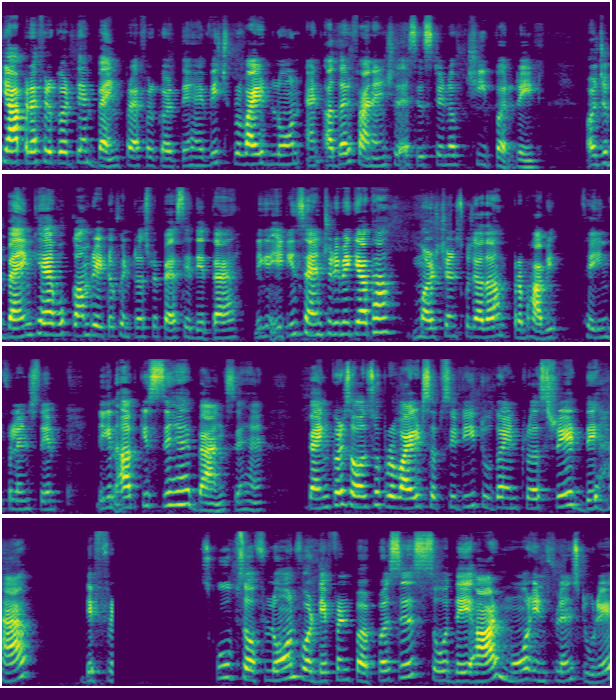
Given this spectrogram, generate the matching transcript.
क्या प्रेफर करते हैं? बैंक प्रेफर करते हैं। Which provide loan and other financial assistant of cheaper rate और जो बैंक है, वो कम रेट ऑफ़ इंटरेस्ट पे पैसे देता है। लेकिन एटीन सेंचुरी में क्या था? मर्चेंट्स को ज़्यादा प्रभावित थे इन्फ्लुएंस से लेकिन अब किससे हैं? बैंक से हैं। Bankers also provide subsidy to the interest rate they have different scopes of loan for different purposes so they are more influence to today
